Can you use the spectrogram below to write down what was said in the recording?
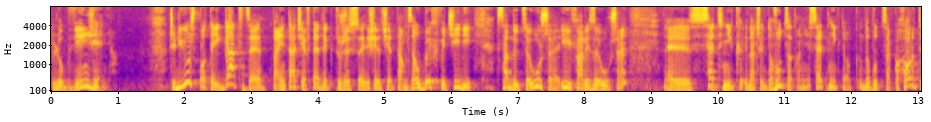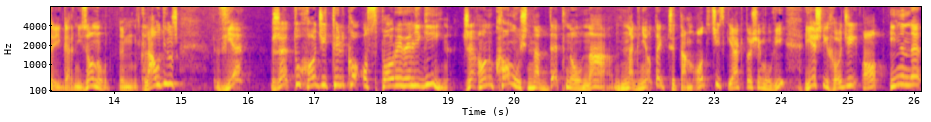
lub więzienia. Czyli już po tej gadce, pamiętacie wtedy, którzy się, się tam za łby chwycili, saduceusze i faryzeusze, e, setnik, znaczy dowódca, to nie setnik, to dowódca kohorty i garnizonu, Klaudiusz, wie, że tu chodzi tylko o spory religijne, że on komuś nadepnął na nagniotek czy tam odcisk, jak to się mówi, jeśli chodzi o inne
